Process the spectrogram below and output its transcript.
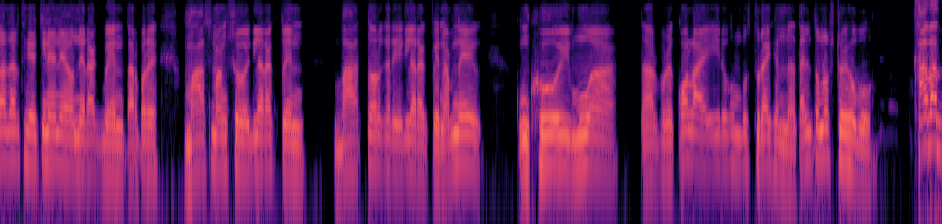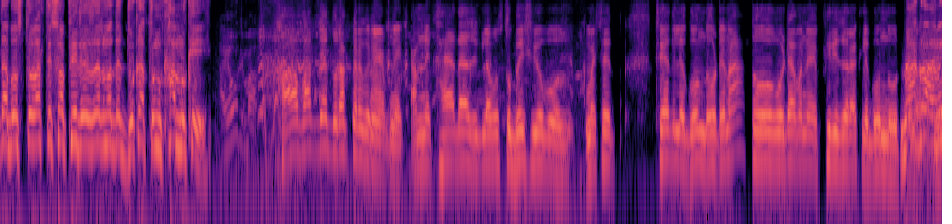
বাজার থেকে কিনে নিয়ে এনে রাখবেন তারপরে মাছ মাংস এগুলা রাখবেন ভাত তরকারি এগুলা রাখবেন। আপনি খই মুয়া তারপরে কলা এরকম বস্তু রাখেন না তাহলে তো নষ্টই হব। খাবার দা বস্তু সব ফ্রিজের মধ্যে ঢুকা তুমি খামুখি বাদ দিয়ে তো রাখতে পারবেন আপনি? আপনি দাওয়া যেগুলা বস্তু বেশি হব মাসে ছেড়ে দিলে গন্ধ ওঠে না তো ওইটা মানে ফ্রিজে রাখলে গন্ধ না না গো আমি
